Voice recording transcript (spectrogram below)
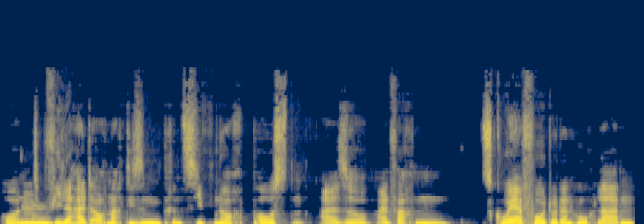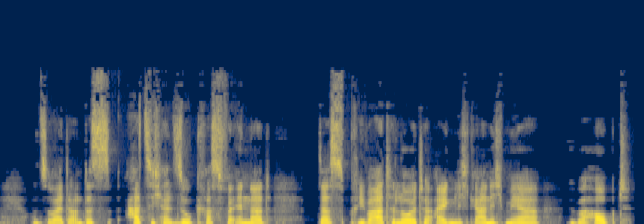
Und mhm. viele halt auch nach diesem Prinzip noch posten. Also einfach ein Square-Foto dann hochladen und so weiter. Und das hat sich halt so krass verändert, dass private Leute eigentlich gar nicht mehr überhaupt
